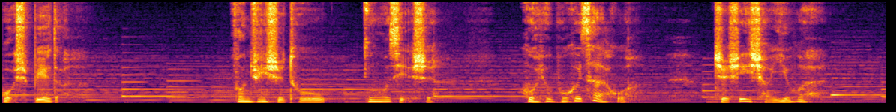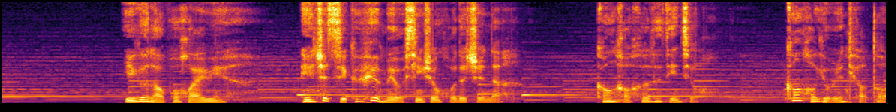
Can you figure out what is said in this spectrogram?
我是憋的。方军试图跟我解释，我又不会在乎，只是一场意外。一个老婆怀孕，连着几个月没有性生活的直男，刚好喝了点酒，刚好有人挑逗，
